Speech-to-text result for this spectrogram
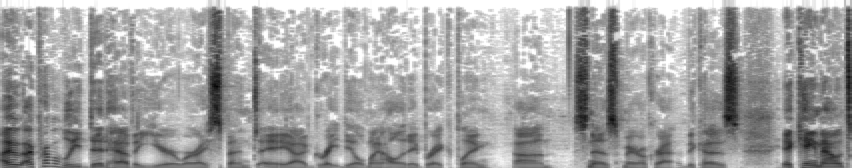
I, I probably did have a year where I spent a uh, great deal of my holiday break playing um, SNES Mario Kart because it came out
